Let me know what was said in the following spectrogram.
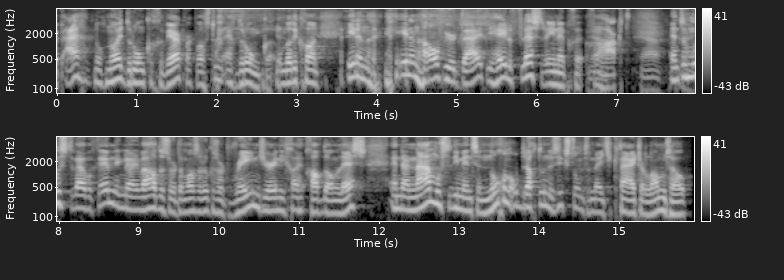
heb eigenlijk nog nooit dronken gewerkt, maar ik was toen echt dronken. Omdat ik gewoon in een, in een half uur tijd die hele fles erin heb ge- gehakt. Ja. En toen moesten wij op een gegeven moment... Nou, we hadden een soort, dan was er ook een soort ranger en die ga- gaf dan les. En daarna moesten die mensen nog een opdracht doen. Dus ik stond een beetje knijterlam zo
